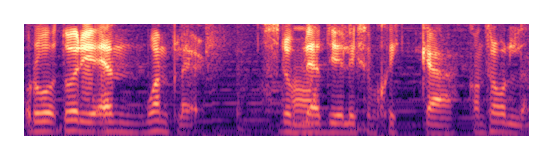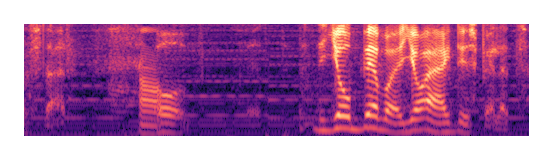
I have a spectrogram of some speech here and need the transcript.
Och då, då är det ju en one player. Så då Ja. blev det ju liksom skicka kontrollen sådär. Ja. Och det jobbiga var ju, jag ägde ju spelet.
